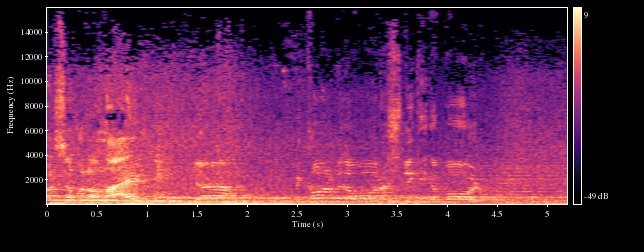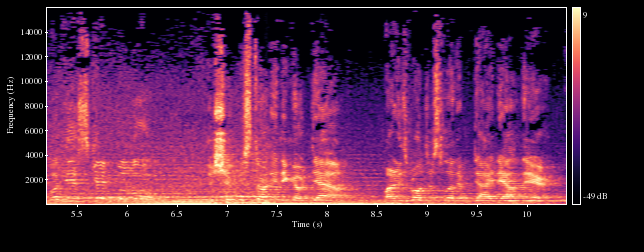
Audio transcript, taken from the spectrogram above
Found someone alive? Yeah. We caught him in the water sneaking aboard. But he escaped below. The ship is starting to go down. Might as well just let him die down there.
